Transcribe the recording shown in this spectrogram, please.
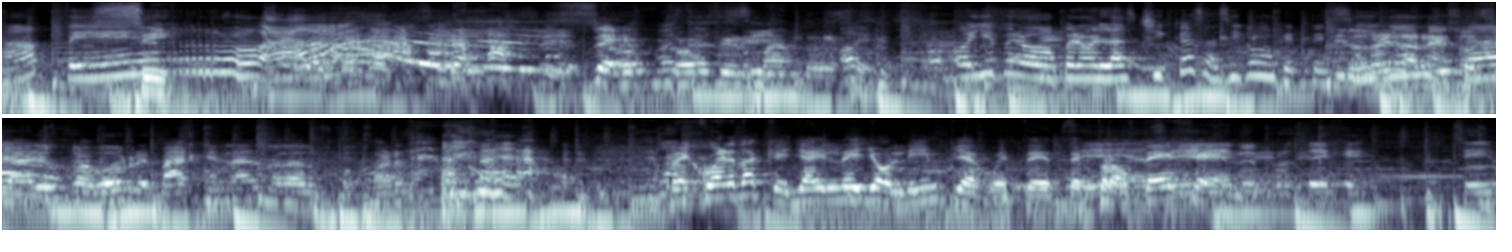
Ah, perro. Sí. Ah. Sí. Confirmando. O- Oye, pero, pero las chicas así como que te Si lo ven en las redes sociales, por favor, bájenlas, no las compartan. Recuerda que ya hay ley Olimpia, güey, te, te Sí, protege. sí, me protege. Sí,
